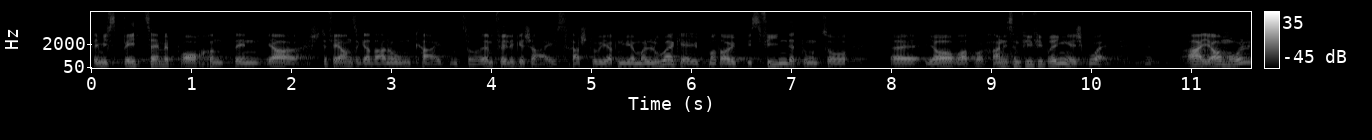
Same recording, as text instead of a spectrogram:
dem ist das Bett zusammengebrochen und dann ja, ist der Fernseher auch noch umgekehrt und so. Ein völliger Scheiß. Kannst du irgendwie mal schauen, ob man da etwas findet und so, äh, ja, warte mal, kann ich es um 5 bringen, ist gut. Ah, ja, mal.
